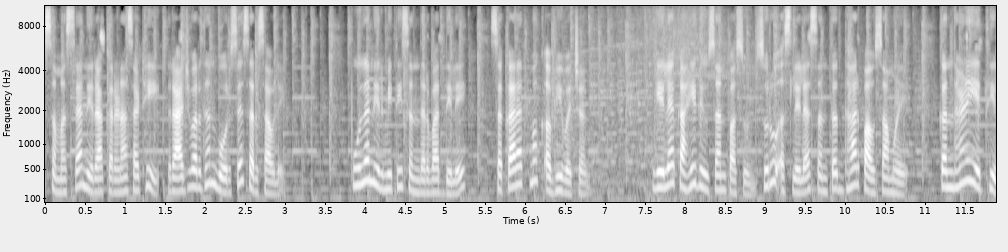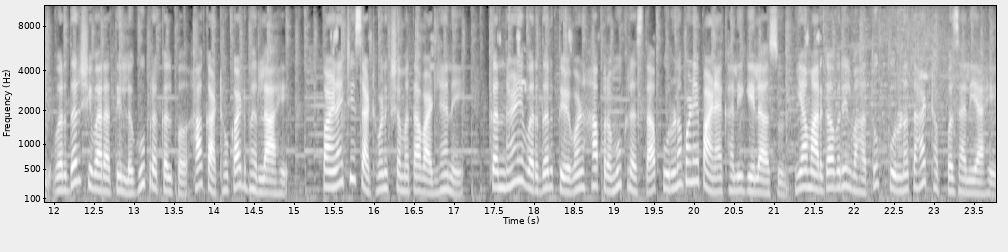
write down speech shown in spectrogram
समस्या निराकरणासाठी राजवर्धन बोरसे सरसावले. पुलनिर्मिती संदर्भात दिले सकारात्मक अभिवचन. गेल्या काही दिवसांपासून सुरू असलेल्या संततधार पावसामुळे कंधाणे येथील वर्दर शिवारातील लघु प्रकल्प हा काठोकाठ भरला आहे. पाण्याची साठवण क्षमता वाढल्याने कंधाणे वर्दर तिळवण हा प्रमुख रस्ता पूर्णपणे पाण्याखाली गेला असून या मार्गावरील वाहतूक पूर्णतः ठप्प झाली आहे.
